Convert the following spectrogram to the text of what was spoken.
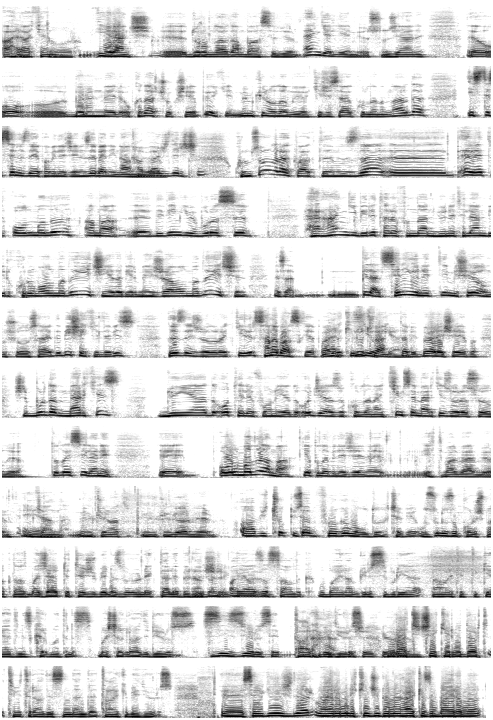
ahlaken evet, doğru. iğrenç e, durumlardan bahsediyorum. Engelleyemiyorsunuz. Yani e, o, o bölünmeyle o kadar çok şey yapıyor ki mümkün olamıyor kişisel kullanımlarda. isteseniz de yapabileceğinize ben inanmıyorum. Haberciler için? Kurumsal olarak baktığınızda e, evet olmalı ama e, dediğim gibi burası herhangi biri tarafından yönetilen bir kurum olmadığı için ya da bir mecra olmadığı için mesela Bilal senin yönettiğin bir şey olmuş olsaydı bir şekilde biz gazeteci olarak gelir sana baskı yapardık. Merkezi Lütfen yani. tabii böyle şey yapın. Şimdi burada merkez dünyada o telefonu ya da o cihazı kullanan kimse merkez orası oluyor. Dolayısıyla hani e, olmalı ama yapılabileceğine ihtimal vermiyorum. İmkan, mümkün, mümkün görmüyorum. Abi çok güzel bir program oldu. Tabii uzun uzun konuşmak lazım. Acayip de tecrübeniz var örneklerle beraber. Ayağınıza sağlık. Bu bayram günü sizi buraya davet ettik, geldiniz, kırmadınız. Başarılar diliyoruz. Sizi izliyoruz, hep takip ediyoruz. Murat Çiçek 24 Twitter adresinden de takip ediyoruz. Ee, sevgili izleyiciler, bayramın ikinci günü herkesin bayramını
